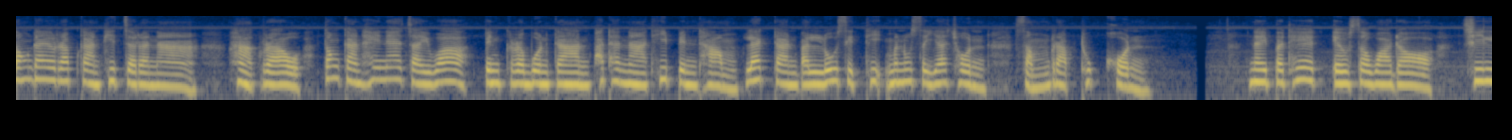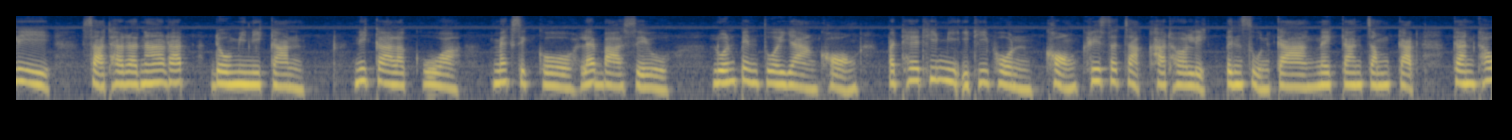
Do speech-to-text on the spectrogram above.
ต้องได้รับการพิจารณา หากเราต้องการให้แน่ใจว่าเป็นกระบวนการพัฒนาที่เป็นธรรม และการบรรลุสิทธิมนุษยชนสำหรับทุกคน ในประเทศเอลซัลวาดอร์ ชิลี สาธารณรัฐ โดมินิกัน นิการากัว เม็กซิโก และบราซิล ล้วนเป็นตัวอย่างของประเทศที่มีอิทธิพลของคริสตจักรคาทอลิก เป็นศูนย์กลางในการจำกัดการเข้า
